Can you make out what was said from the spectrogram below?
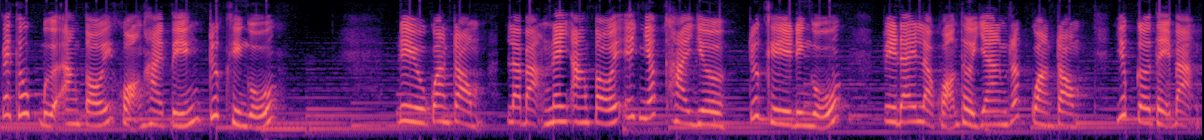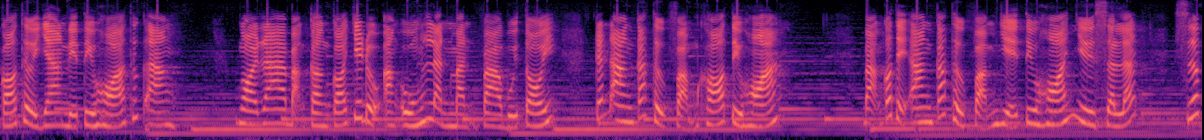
kết thúc bữa ăn tối khoảng 2 tiếng trước khi ngủ. Điều quan trọng là bạn nên ăn tối ít nhất 2 giờ trước khi đi ngủ, vì đây là khoảng thời gian rất quan trọng, giúp cơ thể bạn có thời gian để tiêu hóa thức ăn. Ngoài ra, bạn cần có chế độ ăn uống lành mạnh vào buổi tối, tránh ăn các thực phẩm khó tiêu hóa. Bạn có thể ăn các thực phẩm dễ tiêu hóa như salad, súp,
